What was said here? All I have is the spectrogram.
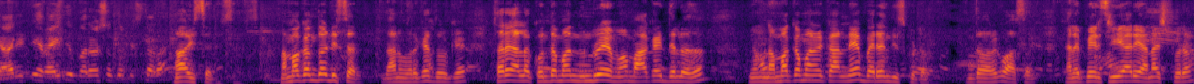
గ్యారెంటీ రైతు భరోసాతో ఇస్తారా? ఇస్తారు ఇస్తారు. నమ్మకంతో ఇస్తారు. దాని వరకైతే ఓకే సరే అలా కొంతమంది ఉండరేమో మాకైతే తెలియదు. మేము నమ్మకం అనే కాలనే బర్రెని తీసుకుంటాం. ఇంతవరకు వాస్తాం. ఆయన పేరు శ్రీహరి అనాజ్పురం.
